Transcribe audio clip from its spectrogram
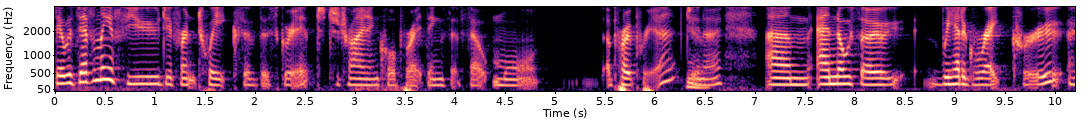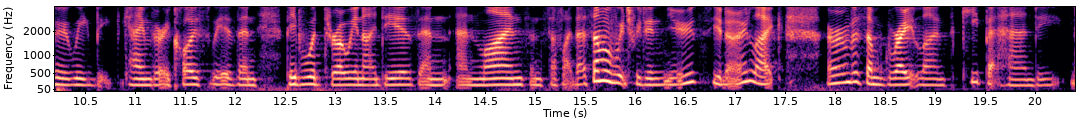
there was definitely a few different tweaks of the script to try and incorporate things that felt more appropriate, you know. Um, and also we had a great crew who we became very close with, and people would throw in ideas and, and lines and stuff like that, some of which we didn't use, you know. Like, I remember some great lines keep it handy.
